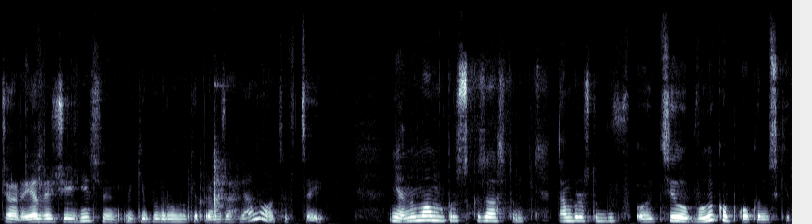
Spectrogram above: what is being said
вчора. Я, до речі, єдиний, який подарунок я прям заглянула, це в цей. Ні, ну мама просто сказала, що там просто був е, ціла велика упаковка носків.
